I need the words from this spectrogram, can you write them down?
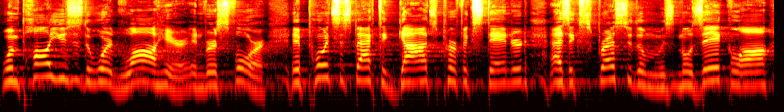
When Paul uses the word law here in verse 4, it points us back to God's perfect standard as expressed through the Mosaic law,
